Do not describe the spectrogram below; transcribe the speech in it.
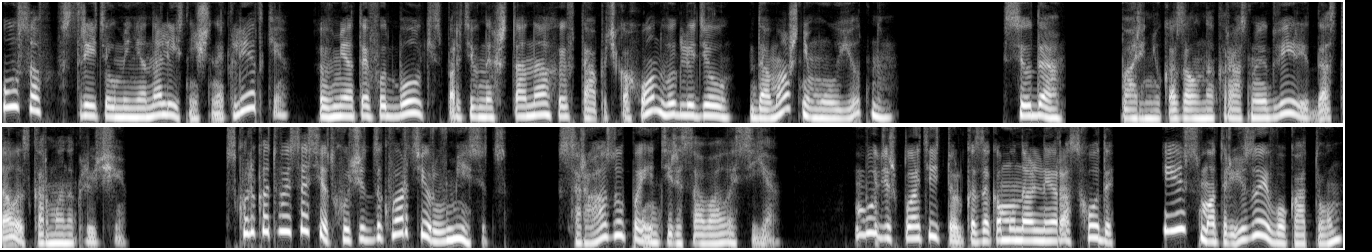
Усов встретил меня на лестничной клетке. В мятой футболке, спортивных штанах и в тапочках он выглядел домашним и уютным. «Сюда», — парень указал на красную дверь и достал из кармана ключи. «Сколько твой сосед хочет за квартиру в месяц?» Сразу поинтересовалась я. «Будешь платить только за коммунальные расходы и смотри за его котом».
